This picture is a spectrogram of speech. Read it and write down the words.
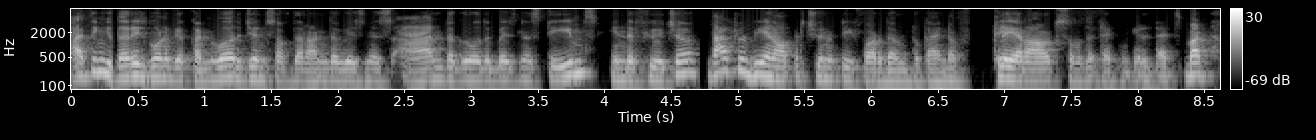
I think there is going to be a convergence of the run the business and the grow the business teams in the future. That will be an opportunity for them to kind of clear out some of the technical debts. But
